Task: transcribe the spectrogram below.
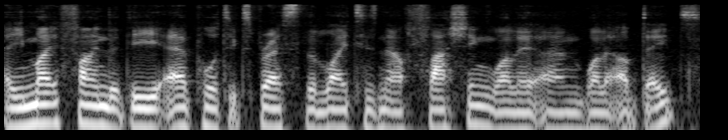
Uh, you might find that the Airport Express, the light is now flashing while it, um, while it updates.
